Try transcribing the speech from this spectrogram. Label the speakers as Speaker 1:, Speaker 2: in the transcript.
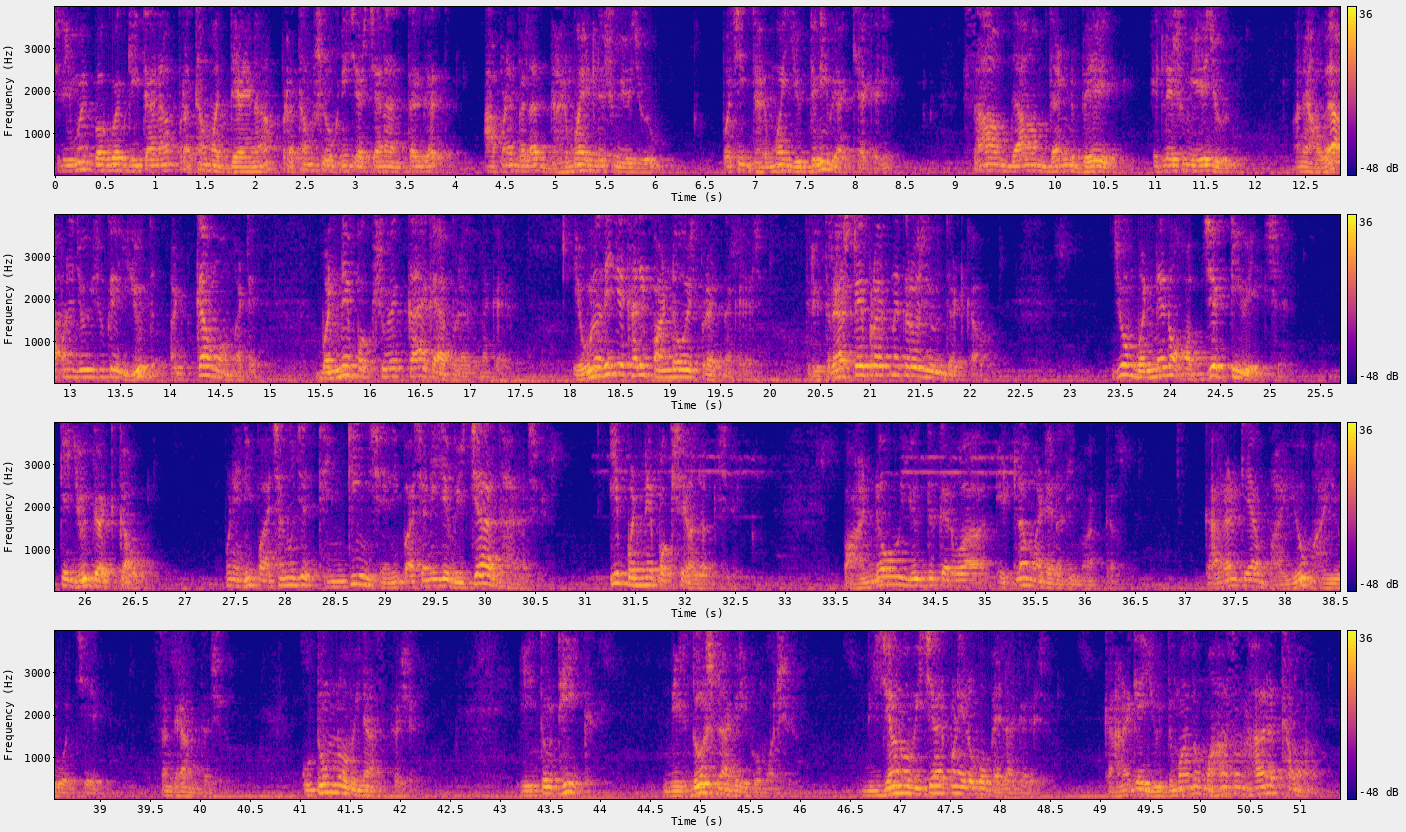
Speaker 1: શ્રીમદ ભગવદ્ ગીતાના પ્રથમ અધ્યાયના પ્રથમ શ્લોકની ચર્ચાના અંતર્ગત આપણે પહેલાં ધર્મ એટલે શું એ જોયું? પછી ધર્મ યુદ્ધની વ્યાખ્યા કરી. સામ, દામ, દંડ, ભેદ એટલે શું એ જોયું. અને હવે આપણે જોઈશું કે યુદ્ધ અટકાવવા માટે બંને પક્ષોએ કયા કયા પ્રયત્ન કર્યા? એવું નથી કે ખાલી પાંડવો જ પ્રયત્ન કર્યા છે. ધૃતરાષ્ટ્રે પ્રયત્ન કર્યો છે યુદ્ધ અટકાવવા. જો બંનેનો ઓબ્જેક્ટિવ એક છે કે યુદ્ધ અટકાવવું પણ એની પાછળનું જે થિંકિંગ છે, એની પાછળની જે વિચારધારા છે, એ બંને પક્ષે અલગ છે. પાંડવો યુદ્ધ કરવા એટલા માટે નથી માગતા. કારણ કે આ ભાઈઓ ભાઈઓ વચ્ચે સંગ્રામ થશે. કુટુંબનો વિનાશ થશે. એ તો ઠીક, નિર્દોષ નાગરિકો મળશે. બીજાનો વિચાર પણ એ લોકો પહેલા કરે છે. કારણ કે યુદ્ધમાં તો મહાસંહાર જ થવાનો.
